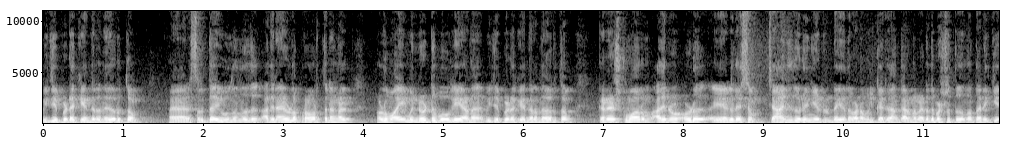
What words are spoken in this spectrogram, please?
ബി ജെ പിയുടെ കേന്ദ്ര നേതൃത്വം ശ്രദ്ധയൂന്നുന്നത് അതിനായുള്ള പ്രവർത്തനങ്ങളുമായി മുന്നോട്ട് പോവുകയാണ് ബി ജെ പിയുടെ കേന്ദ്ര നേതൃത്വം. ഗണേഷ് കുമാറും അതിനോട് ഏകദേശം ചാഞ്ഞു തുടങ്ങിയിട്ടുണ്ട് എന്ന് വേണമെങ്കിൽ കരുതാം. കാരണം ഇടതുപക്ഷത്ത് നിന്ന് തനിക്ക്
